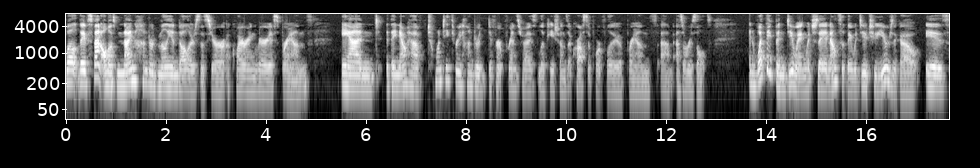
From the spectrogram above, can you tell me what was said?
Well, they've spent almost $900 million this year acquiring various brands. And they now have 2,300 different franchise locations across the portfolio of brands um, as a result. And what they've been doing, which they announced that they would do two years ago, is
